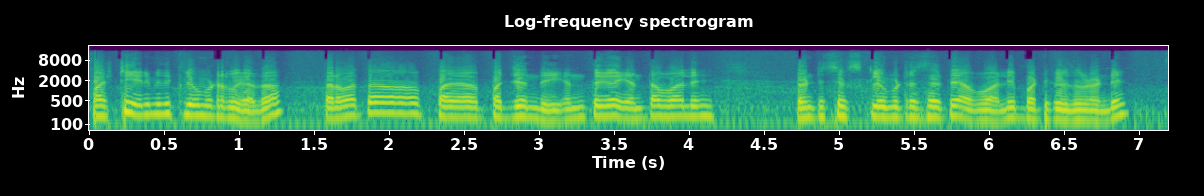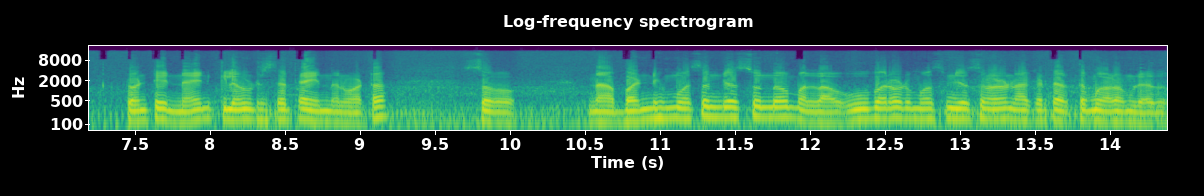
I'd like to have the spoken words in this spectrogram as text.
ఫస్ట్ ఎనిమిది కిలోమీటర్లు కదా తర్వాత ప పద్దెనిమిది. ఎంతగా ఎంత అవ్వాలి? ట్వంటీ సిక్స్ కిలోమీటర్స్ అయితే అవ్వాలి బట్ ఇక్కడ చూడండి ట్వంటీ నైన్ కిలోమీటర్స్ అయితే అయిందనమాట సో నా బండి మోసం చేస్తుందో మళ్ళీ ఊబర్ వాడు మోసం చేస్తున్నాడో నాకైతే అర్థం కావడం లేదు.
